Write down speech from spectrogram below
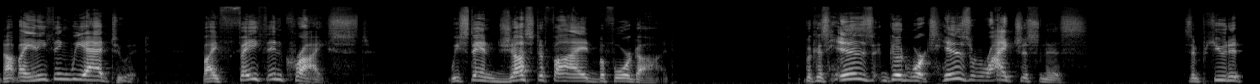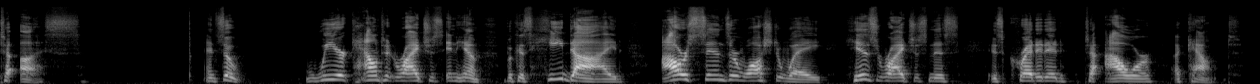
not by anything we add to it, by faith in Christ, we stand justified before God. Because His good works, His righteousness is imputed to us. And so we are counted righteous in him because he died. Our sins are washed away. His righteousness is credited to our account.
